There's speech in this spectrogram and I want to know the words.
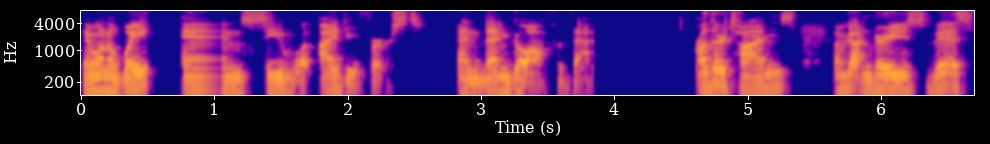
They want to wait and see what I do first and then go off of that. Other times I've gotten very used to this.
